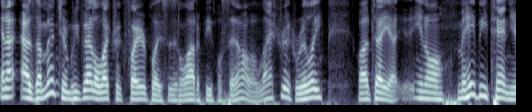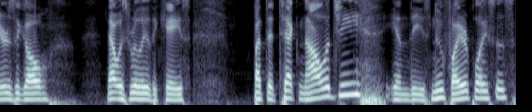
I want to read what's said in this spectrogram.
And as I mentioned, we've got electric fireplaces, and a lot of people say, "Oh, electric, really?" Well, I'll tell you, you know, maybe 10 years ago, that was really the case. But the technology in these new fireplaces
